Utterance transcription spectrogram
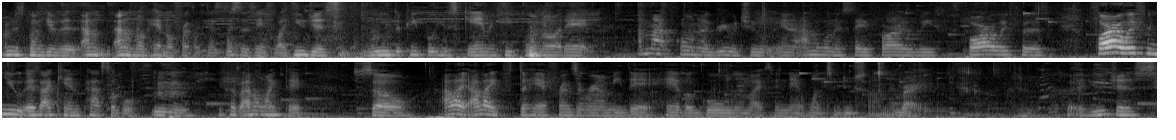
I'm just gonna give it. I don't. I don't know. Had no friends like this. This is like you just rude to people, you scamming people and all that. I'm not going to agree with you, and I'm going to stay far away, far away for, far away from you as I can possible Mm-hmm. because I don't like that. So I like I like to have friends around me that have a goal in life and that want to do something. Right. But if you just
